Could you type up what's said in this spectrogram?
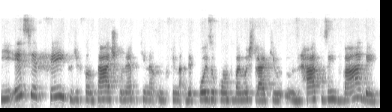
e esse efeito de fantástico, né, porque na, depois o conto vai mostrar que os ratos invadem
